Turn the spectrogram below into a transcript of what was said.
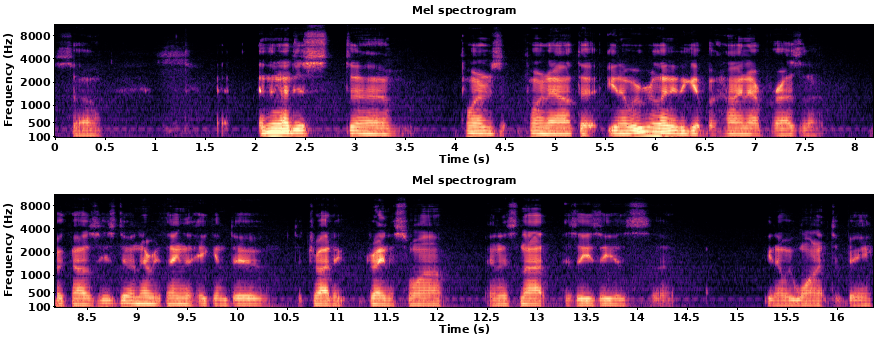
So, and then I just uh, pointed, pointed out that, you know, we really need to get behind our president because he's doing everything that he can do to try to drain the swamp and it's not as easy as uh, you know we want it to be.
